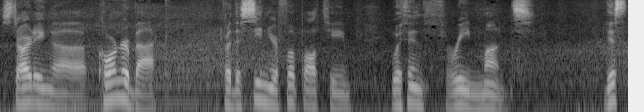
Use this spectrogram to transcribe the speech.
starting a cornerback for the senior football team within three months. This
